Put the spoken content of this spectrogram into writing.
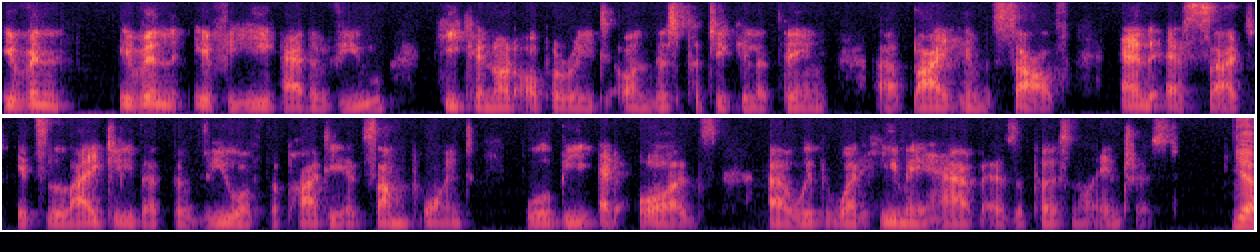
even even if he had a view, he cannot operate on this particular thing uh, by himself. And as such, it's likely that the view of the party at some point will be at odds uh, with what he may have as a personal interest. Yeah.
